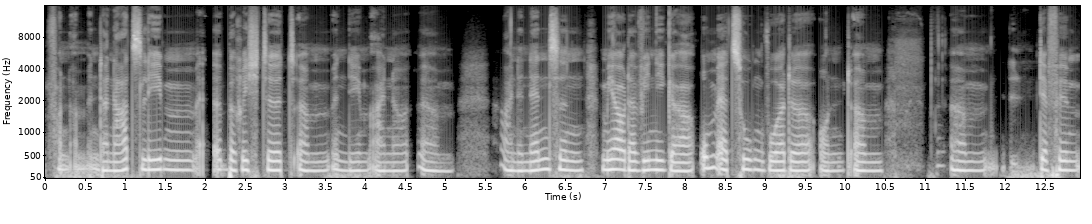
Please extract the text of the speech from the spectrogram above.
von einem Internatsleben äh, berichtet, ähm, in dem eine ähm, eine Nensin mehr oder weniger umerzogen wurde und ähm, ähm, der Film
